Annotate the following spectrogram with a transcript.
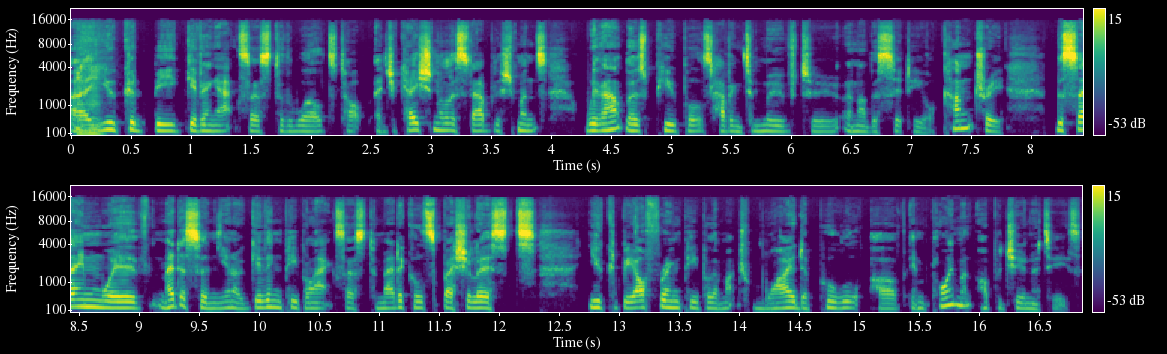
Uh, mm-hmm. You could be giving access to the world's top educational establishments without those pupils having to move to another city or country. The same with medicine, you know, giving people access to medical specialists you could be offering people a much wider pool of employment opportunities.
